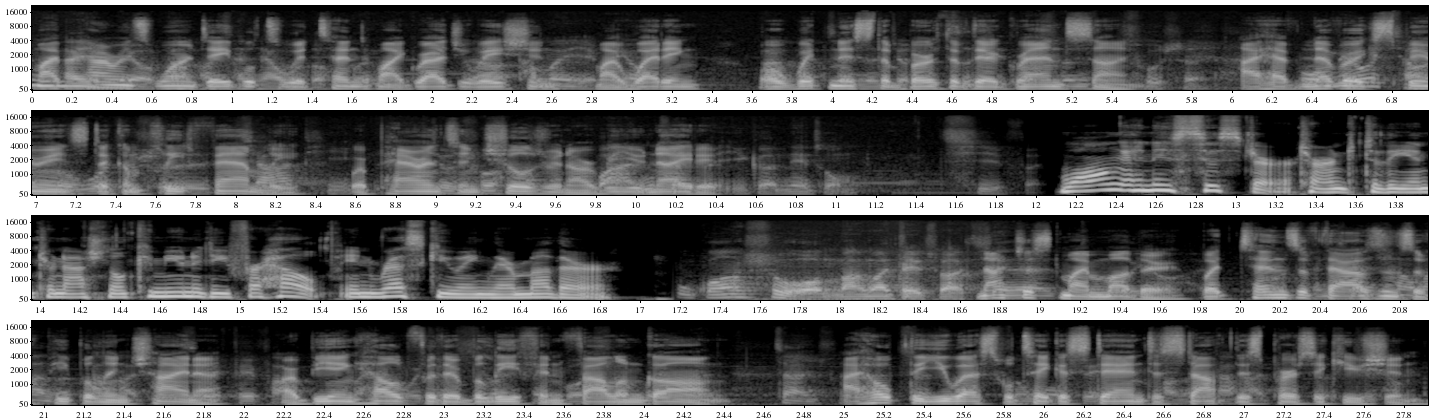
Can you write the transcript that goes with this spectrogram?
My parents weren't able to attend my graduation, my wedding, or witness the birth of their grandson. I have never experienced a complete family where parents and children are reunited. Wang and his sister turned to the international community for help in rescuing their mother. Not just my mother, but tens of thousands of people in China are being held for their belief in Falun Gong. I hope the U.S. will take a stand to stop this persecution.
